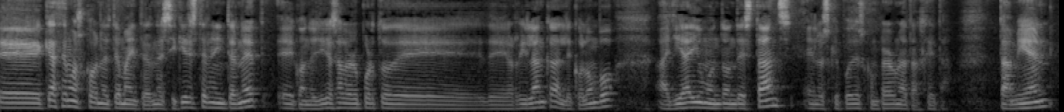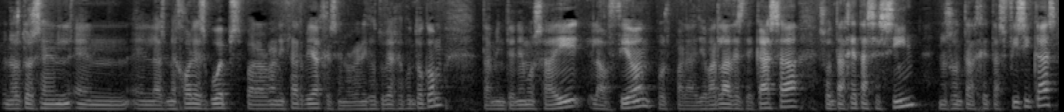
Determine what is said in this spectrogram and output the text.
Eh, ¿Qué hacemos con el tema de Internet? Si quieres tener Internet, eh, cuando llegues al aeropuerto de, de Sri Lanka, el de Colombo, allí hay un montón de stands en los que puedes comprar una tarjeta. También nosotros en, en- en las mejores webs para organizar viajes, en organizotuviaje.com, también tenemos ahí la opción pues, para llevarla desde casa. Son tarjetas SIM, no son tarjetas físicas,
